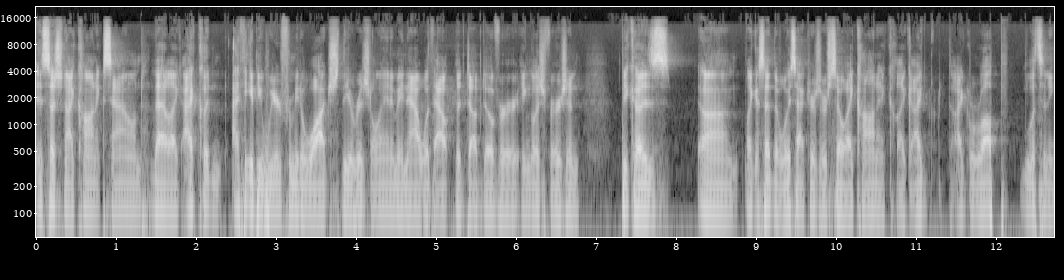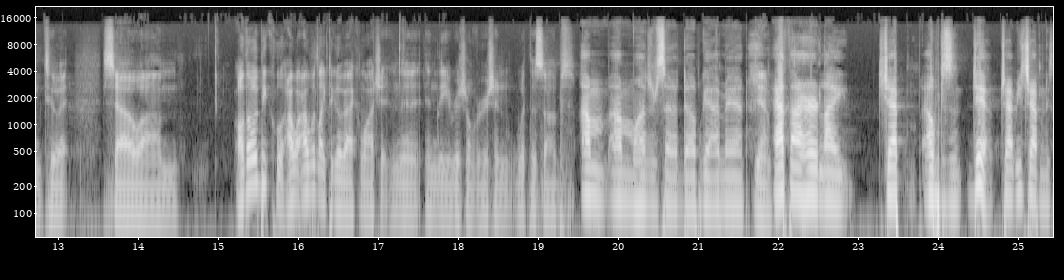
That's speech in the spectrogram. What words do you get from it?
It's such an iconic sound that like I couldn't. I think it'd be weird for me to watch the original anime now without the dubbed over English version because um, like I said, the voice actors are so iconic. Like I I grew up listening to it, so um, although it'd be cool, I, w- I would like to go back and watch it in the in the original version with the subs. I'm I'm 100 percent a dub guy, man. Yeah, After I heard like Jap, was yeah, Jap, he's Japanese.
